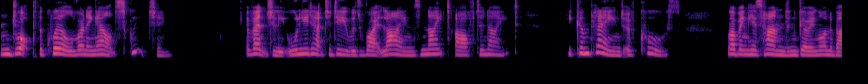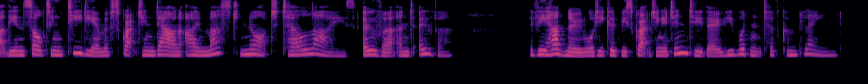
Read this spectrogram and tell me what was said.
and drop the quill running out screeching. Eventually, all he'd had to do was write lines night after night. He complained, of course, rubbing his hand and going on about the insulting tedium of scratching down, I must not tell lies, over and over. If he had known what he could be scratching it into, though, he wouldn't have complained.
